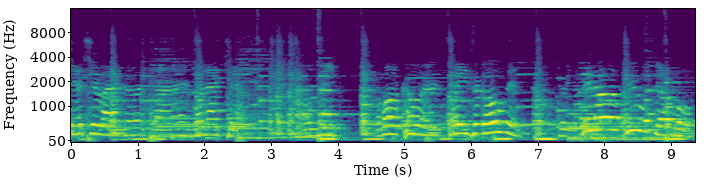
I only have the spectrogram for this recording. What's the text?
chance you'll have a time. One night check A leaf of all colors plays a golden. Straight up to a double.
